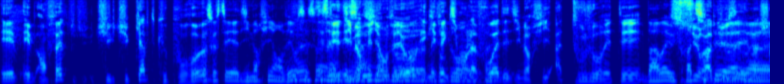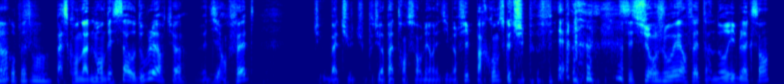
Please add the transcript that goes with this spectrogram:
Et, en fait, tu, tu, captes que pour eux. Parce que c'était Eddie Murphy en VO, c'est ça C'était Eddie Murphy en VO, et qu'effectivement, la voix d'Eddie Murphy a toujours été bah ouais, surabusée, machin. complètement. Parce qu'on a demandé ça au doubleur, tu vois. On a dit, en fait. Tu, bah tu, tu, tu, vas pas te transformer en Eddie Murphy. Par contre, ce que tu peux faire, c'est surjouer en fait un horrible accent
